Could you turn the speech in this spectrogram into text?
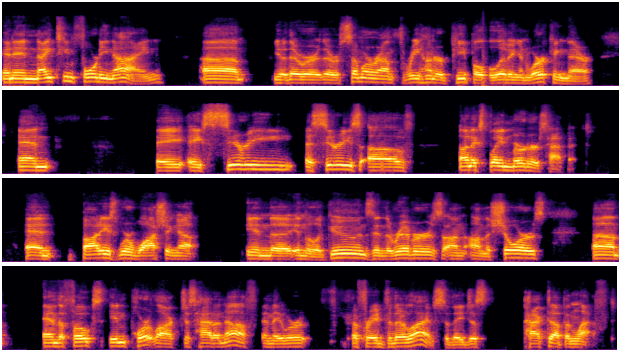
and in 1949, um, you know there were there were somewhere around 300 people living and working there, and a a series a series of unexplained murders happened, and bodies were washing up in the in the lagoons, in the rivers, on on the shores, um, and the folks in Portlock just had enough, and they were afraid for their lives, so they just packed up and left.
